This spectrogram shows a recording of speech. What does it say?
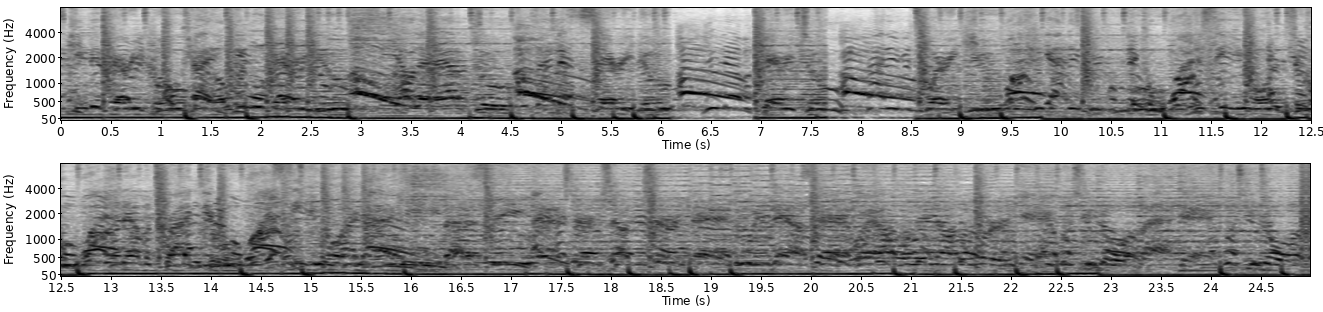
just keep it very cool. Okay, or we will bury you. See all that attitude, it's unnecessary, dude. You never carry two, not even squaring you. Why got these people nigga. Why see you on two? Whatever try to, they see you on nine. Keep out of street, at church, out the church, man. It down, sad. Well, all in all, I'm. What you know about that? What you know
